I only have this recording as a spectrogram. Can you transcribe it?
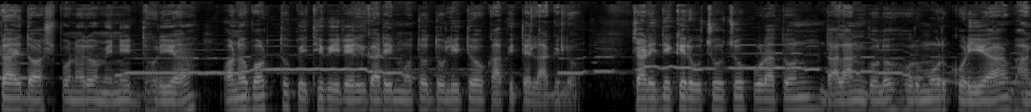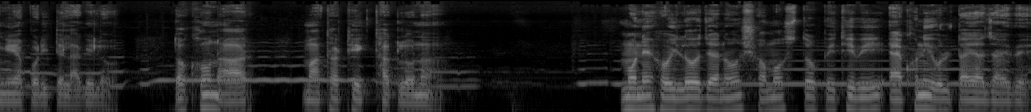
প্রায় দশ পনেরো মিনিট ধরিয়া অনবর্ত পৃথিবী রেলগাড়ির মতো দুলিত কাঁপিতে লাগিল। চারিদিকের উঁচু উঁচু পুরাতন দালানগুলো হুড়মুড় করিয়া ভাঙিয়া পড়িতে লাগিল। তখন আর মাথা ঠিক থাকল না। মনে হইল যেন সমস্ত পৃথিবী এখনই উল্টাইয়া যাইবে।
